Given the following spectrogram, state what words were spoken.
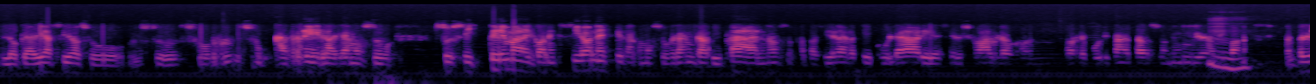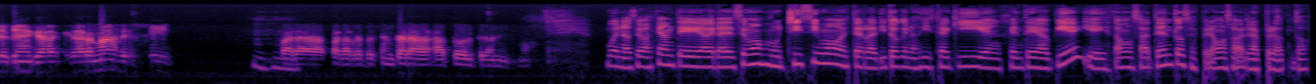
lo que había sido su, su, su, carrera, digamos, su, su sistema de conexiones, que era como su gran capital, ¿no? su capacidad de articular y decir yo hablo con los republicanos de Estados Unidos. entonces tiene que quedar más de sí para, para representar a, todo el peronismo. Bueno, Sebastián, te agradecemos muchísimo este ratito que nos diste aquí en Gente de a pie y estamos atentos, esperamos hablar pronto.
